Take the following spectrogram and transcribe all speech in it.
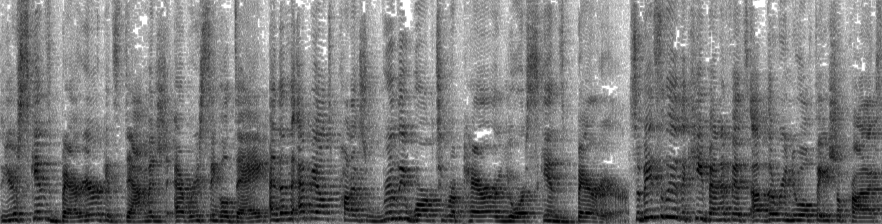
your skin's barrier gets damaged every single day and then the Epionce products really work to repair your skin's barrier. So basically the key benefits of the Renewal facial products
